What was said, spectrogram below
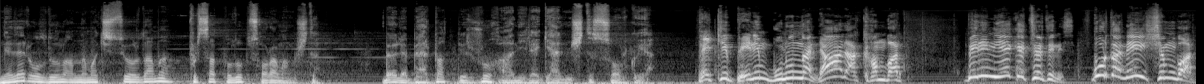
Neler olduğunu anlamak istiyordu ama fırsat bulup soramamıştı. Böyle berbat bir ruh haliyle gelmişti sorguya. Peki benim bununla ne alakam var? Beni niye getirdiniz? Burada ne işim var?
